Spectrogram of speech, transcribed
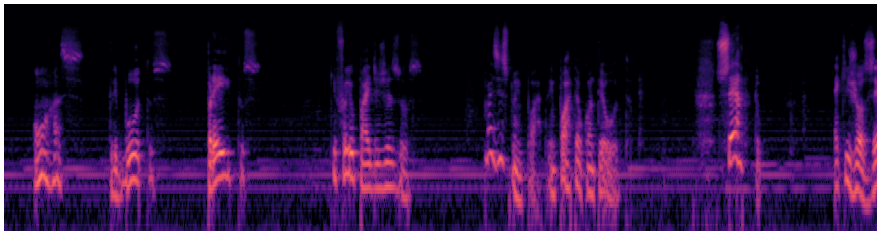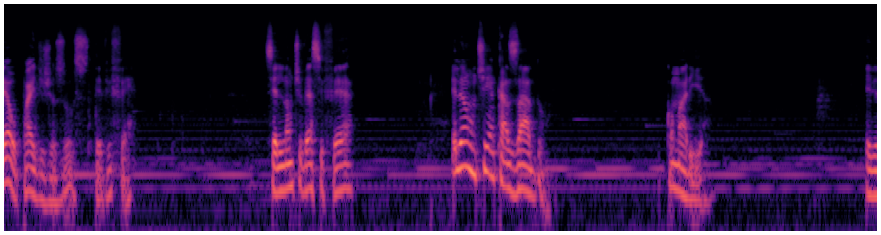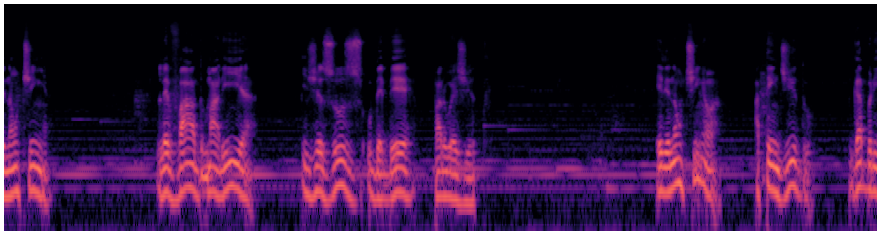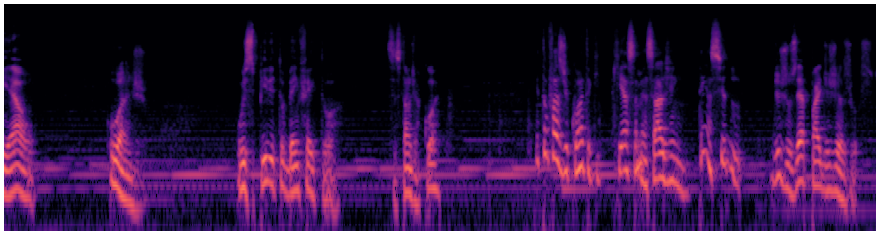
honras, tributos, preitos, que foi o pai de Jesus. Mas isso não importa, importa é o conteúdo. Certo é que José, o pai de Jesus, teve fé. Se ele não tivesse fé, ele não tinha casado com Maria. ele não tinha levado Maria e Jesus, o bebê, para o Egito. Ele não tinha atendido Gabriel, o anjo, o espírito benfeitor. Vocês estão de acordo? Então faz de conta que, que essa mensagem tenha sido de José, pai de Jesus.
